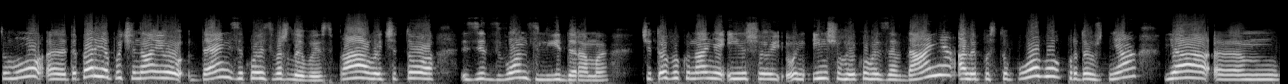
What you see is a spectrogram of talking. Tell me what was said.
Тому е, тепер я починаю день з якоїсь важливої справи, чи то зі дзвон з лідерами, чи то виконання іншого, іншого якогось завдання, але поступово впродовж дня я ем,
